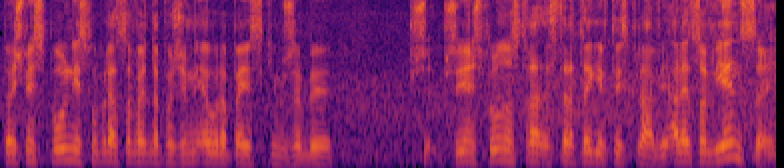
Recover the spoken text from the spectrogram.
Powinniśmy wspólnie współpracować na poziomie europejskim, żeby przy, przyjąć wspólną stra- strategię w tej sprawie, ale co więcej,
